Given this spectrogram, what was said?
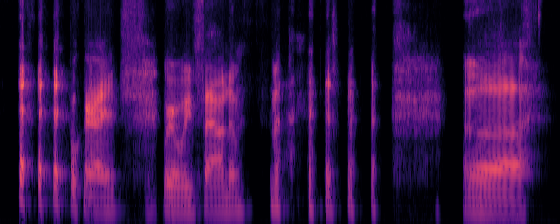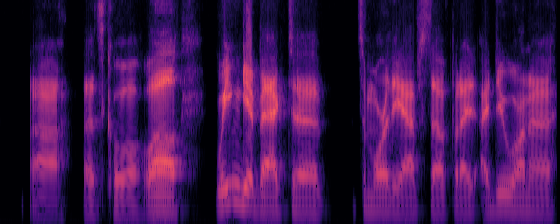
where I where we found them. uh, uh, that's cool. Well, we can get back to to more of the app stuff, but I, I do want to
